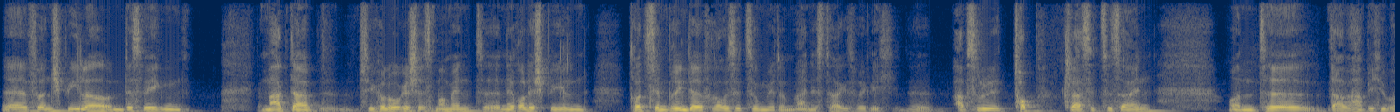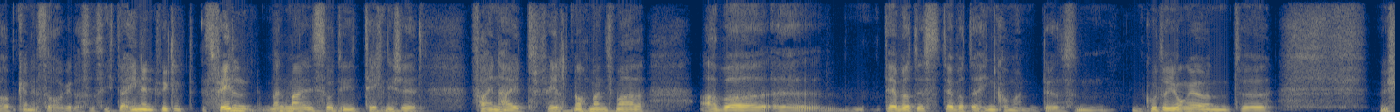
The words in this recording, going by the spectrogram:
äh, für einen Spieler und deswegen mag da psychologisches Moment äh, eine Rolle spielen. Trotzdem bringt er Voraussetzungen mit, um eines Tages wirklich äh, absolute Top-Klasse zu sein. Und äh, da habe ich überhaupt keine Sorge, dass er sich dahin entwickelt. Es fehlen, manchmal ist so die technische Feinheit fehlt noch manchmal, aber äh, der wird es, der wird da hinkommen. Der ist ein guter Junge und äh, ich,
